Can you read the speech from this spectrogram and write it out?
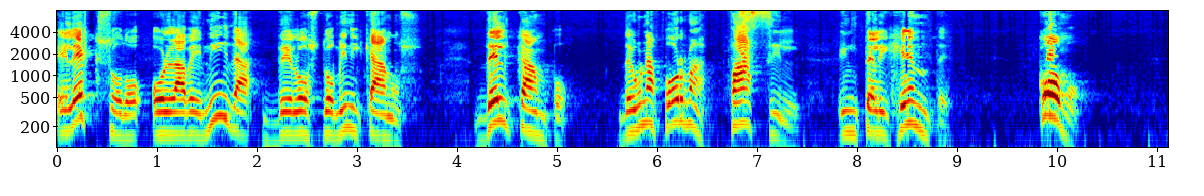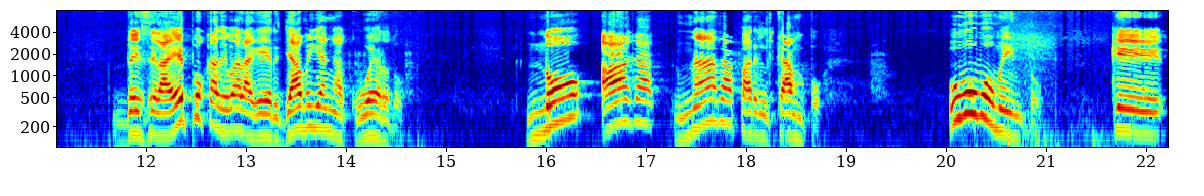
el éxodo o la venida de los dominicanos del campo de una forma fácil, inteligente. ¿Cómo? desde la época de Balaguer ya habían acuerdo. No haga nada para el campo. Hubo un momento que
